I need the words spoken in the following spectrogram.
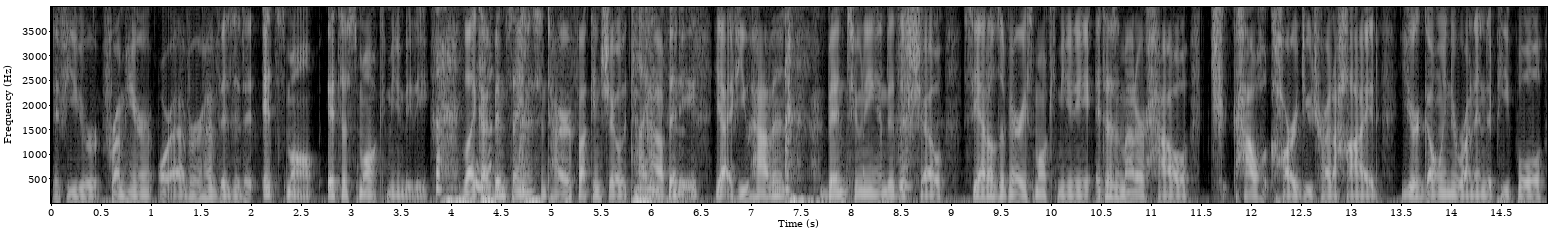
if you're from here or ever have visited, it's small. It's a small community. Like I've been saying this entire fucking show. If you Tiny haven't, city. yeah, if you haven't been tuning into the show, Seattle's a very small community. It doesn't matter how tr- how hard you try to hide, you're going to run into people,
